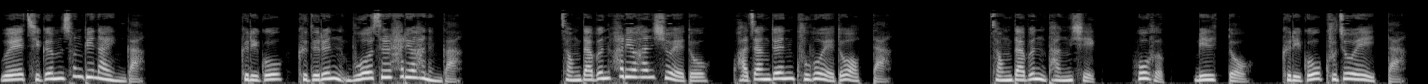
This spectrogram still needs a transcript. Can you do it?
왜 지금 손비나인가? 그리고 그들은 무엇을 하려 하는가? 정답은 화려한 쇼에도 과장된 구호에도 없다. 정답은 방식, 호흡, 밀도, 그리고 구조에 있다.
